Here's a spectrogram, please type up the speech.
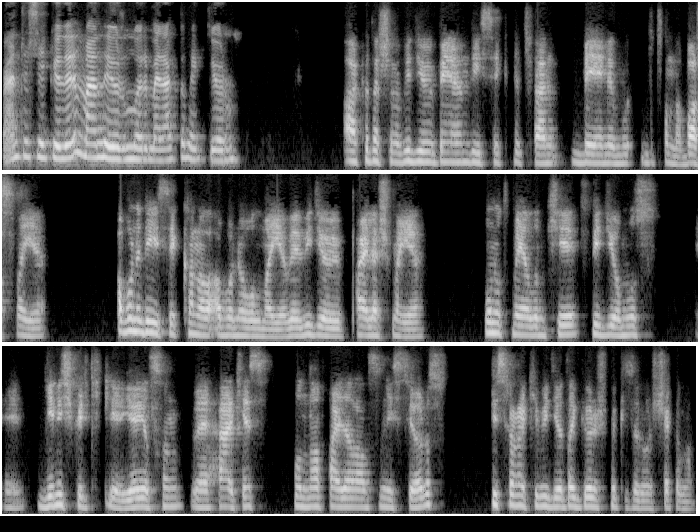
Ben teşekkür ederim. Ben de yorumları merakla bekliyorum. Arkadaşlar videoyu beğendiysek lütfen beğeni bu- butonuna basmayı, abone değilsek kanala abone olmayı ve videoyu paylaşmayı unutmayalım ki videomuz e, geniş bir kitleye yayılsın ve herkes bundan faydalansın istiyoruz. Bir sonraki videoda görüşmek üzere. Hoşçakalın.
